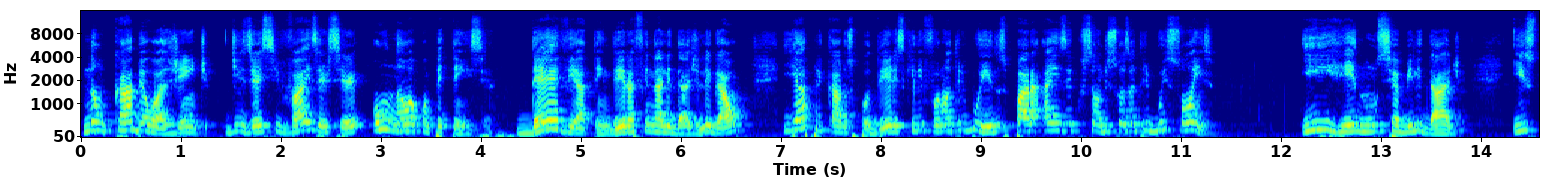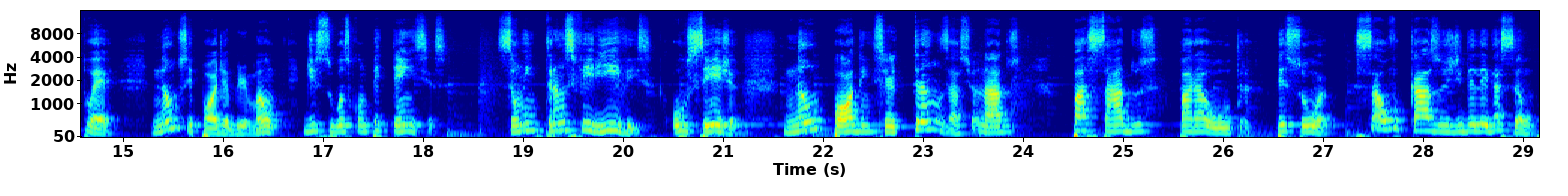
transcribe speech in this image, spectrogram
Não cabe ao agente dizer se vai exercer ou não a competência. Deve atender à finalidade legal e aplicar os poderes que lhe foram atribuídos para a execução de suas atribuições. Irrenunciabilidade. Isto é, não se pode abrir mão de suas competências. São intransferíveis, ou seja, não podem ser transacionados, passados para outra pessoa, salvo casos de delegação.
